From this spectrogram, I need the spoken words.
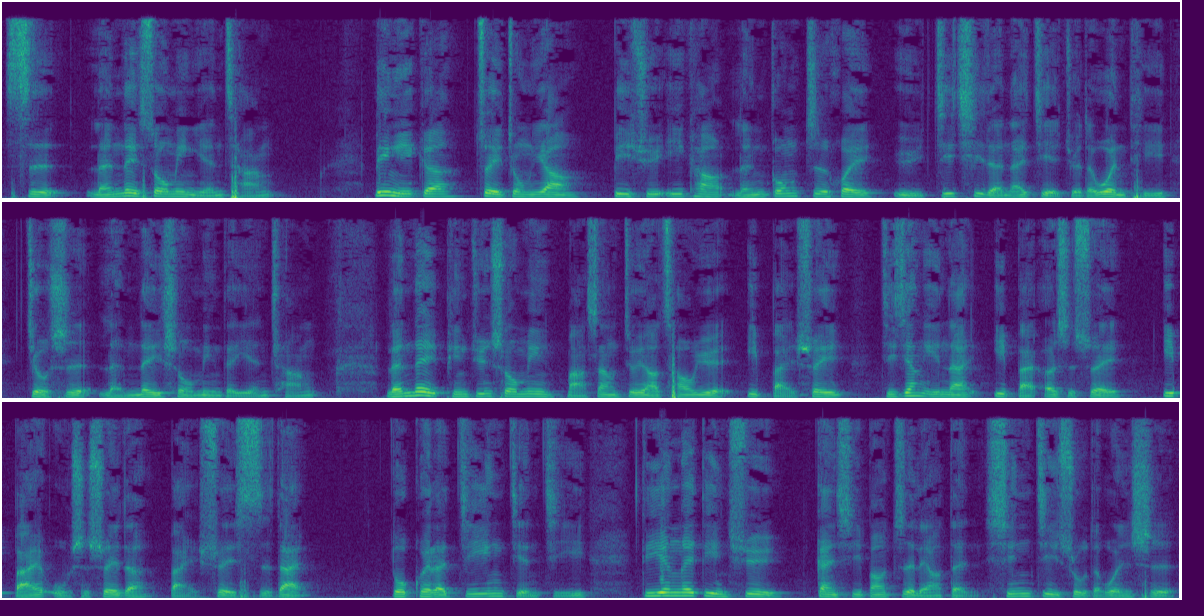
四、人类寿命延长，另一个最重要、必须依靠人工智慧与机器人来解决的问题，就是人类寿命的延长。人类平均寿命马上就要超越一百岁，即将迎来一百二十岁、一百五十岁的百岁世代。多亏了基因剪辑、DNA 定序、干细胞治疗等新技术的问世，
